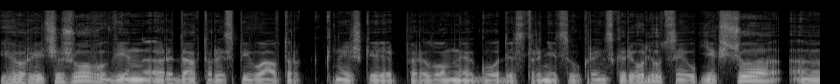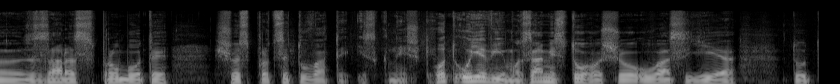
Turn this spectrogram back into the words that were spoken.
Георгій Чижов, він редактор і співавтор книжки Переломні годи страниці Української революції. Якщо е, зараз спробувати щось процитувати із книжки, от уявімо, замість того, що у вас є тут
